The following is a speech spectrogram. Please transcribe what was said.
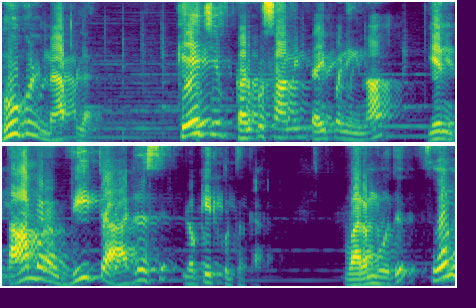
கூகுள் மேப்ல கேஜிஎஃப் கருப்புசாமின்னு டைப் பண்ணீங்கன்னா என் தாம்பரம் வீட்டு அட்ரஸ் லொக்கேட் கொடுத்துருக்காரு. வரும்போது ஃபோன்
